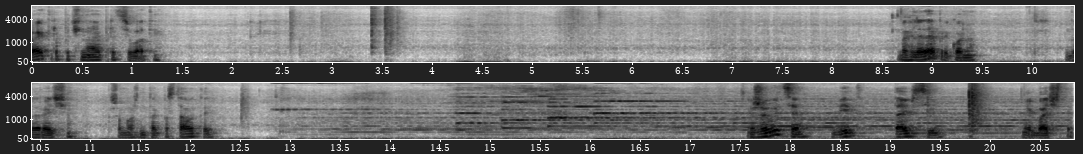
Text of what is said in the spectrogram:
Проектор починає працювати. Виглядає прикольно. До речі, що можна так поставити. Живиться від Type-C, як бачите.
